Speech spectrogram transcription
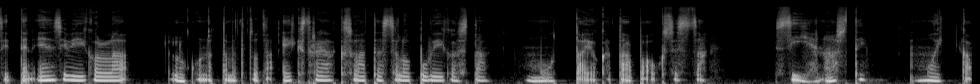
sitten ensi viikolla lukuun ottamatta tuota extra-jaksoa tässä loppuviikosta, mutta joka tapauksessa siihen asti, moikka!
